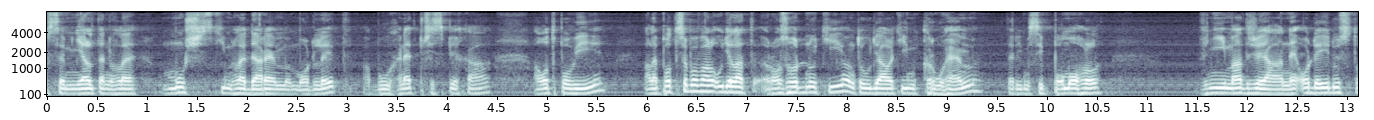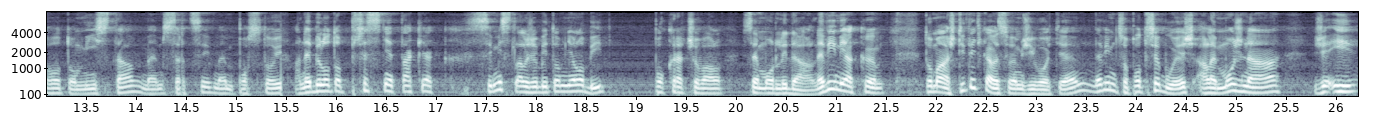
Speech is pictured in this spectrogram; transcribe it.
se měl tenhle muž s tímhle darem modlit a Bůh hned přispěchá a odpoví, ale potřeboval udělat rozhodnutí, on to udělal tím kruhem, kterým si pomohl vnímat, že já neodejdu z tohoto místa v mém srdci, v mém postoji. A nebylo to přesně tak, jak si myslel, že by to mělo být. Pokračoval se modlit dál. Nevím, jak to máš ty teďka ve svém životě, nevím, co potřebuješ, ale možná, že i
